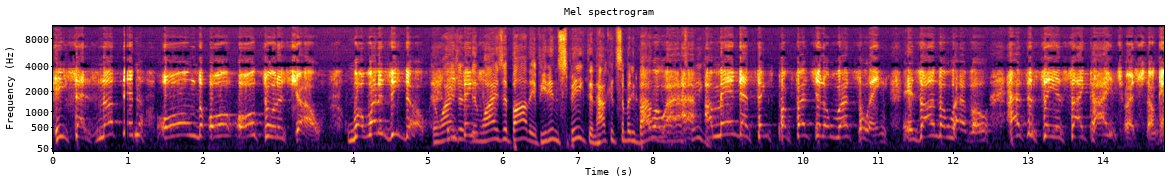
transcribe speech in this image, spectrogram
He says nothing all all, all through the show. What, what does he do? Then why, he is it, thinks- then why is it bother? If he didn't speak, then how can somebody bother Uh, you by not a, speaking? a man that thinks professional wrestling is on the level has to see a psychiatrist, okay?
